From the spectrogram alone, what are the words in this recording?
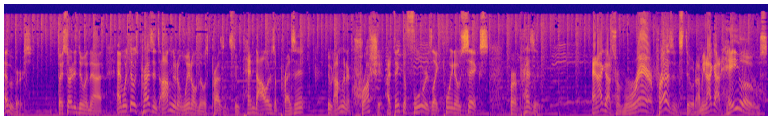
Evaverse. So I started doing that. And with those presents, I'm gonna win on those presents, dude. Ten dollars a present, dude. I'm gonna crush it. I think the floor is like 0.06 for a present. And I got some rare presents, dude. I mean, I got halos,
